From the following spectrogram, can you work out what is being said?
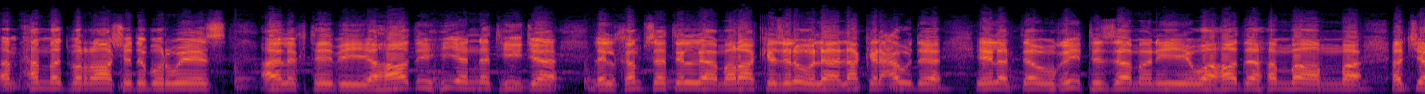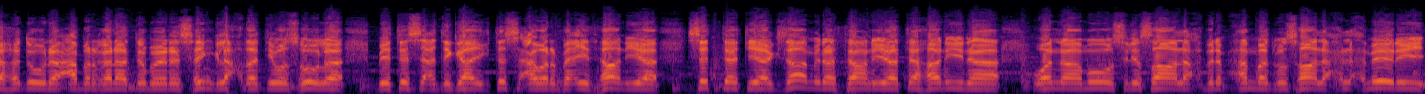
محمد بن راشد برويس الكتيبي هذه هي النتيجة للخمسة المراكز الأولى لكن عودة إلى التوقيت الزمني وهذا همام تشاهدونه عبر قناة دبي Racing لحظة وصوله بتسع دقائق 49 ثانية ستة أجزاء من الثانية تهانينا والناموس لصالح بن محمد بن صالح الحميري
